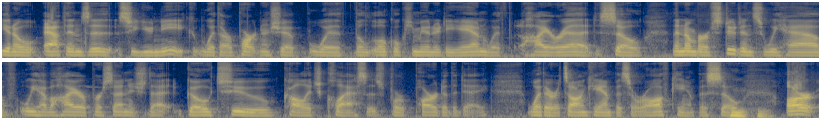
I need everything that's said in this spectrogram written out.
you know, Athens is unique with our partnership with the local community and with higher ed. So the number of students we have, we have a higher percentage that go to college classes for part of the day, whether it's on campus or off campus. So mm-hmm. our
